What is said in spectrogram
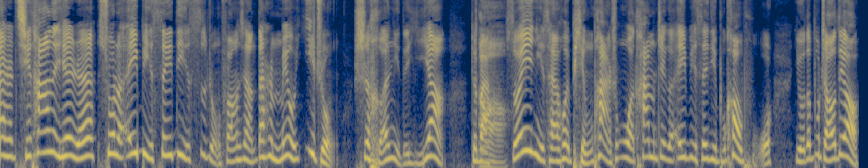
但是其他那些人说了 A、B、C、D 四种方向，但是没有一种是和你的一样，对吧？所以你才会评判说，哇，他们这个 A、B、C、D 不靠谱，有的不着调，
